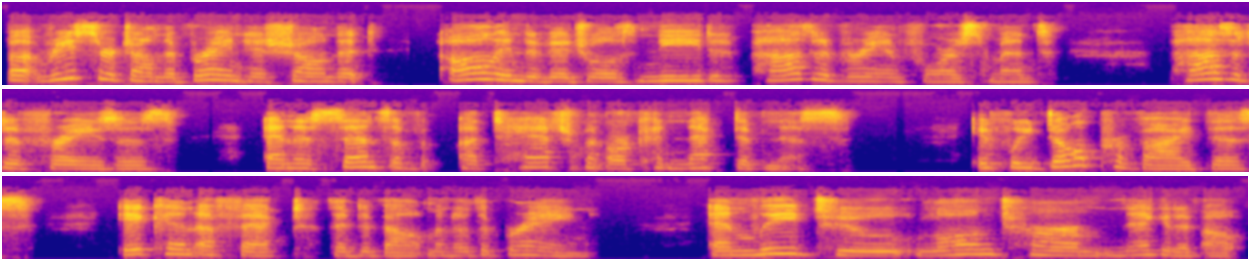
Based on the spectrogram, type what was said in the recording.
But research on the brain has shown that all individuals need positive reinforcement, positive phrases, and a sense of attachment or connectiveness. If we don't provide this, it can affect the development of the brain and lead to long term negative out-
